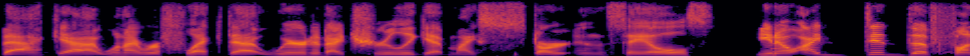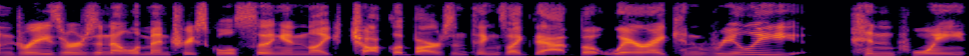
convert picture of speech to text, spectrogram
back at when I reflect at where did I truly get my start in sales you know, I did the fundraisers in elementary school singing like chocolate bars and things like that. But where I can really pinpoint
